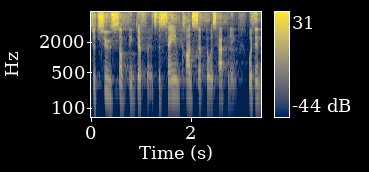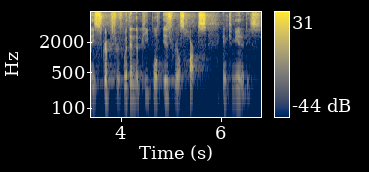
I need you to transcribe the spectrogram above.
to choose something different. It's the same concept that was happening within these scriptures, within the people of Israel's hearts and communities.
